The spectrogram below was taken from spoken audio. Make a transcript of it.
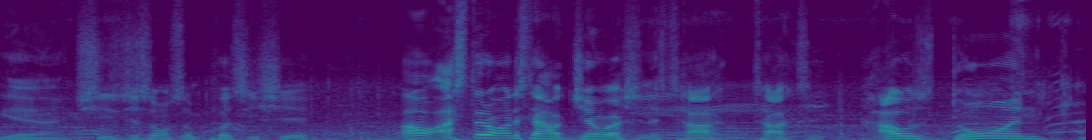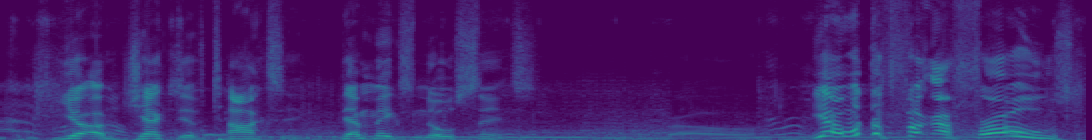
Yeah, she's just on some pussy shit. Oh, I still don't understand how gen rushing is to- toxic. How is doing your objective toxic? That makes no sense. Bro. Yo, what the fuck? I froze.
